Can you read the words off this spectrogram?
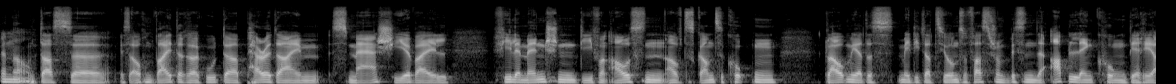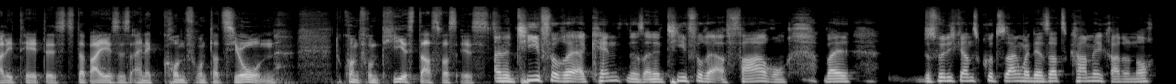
Genau. Und das äh, ist auch ein weiterer guter Paradigm Smash hier, weil viele Menschen, die von außen auf das Ganze gucken, glauben ja, dass Meditation so fast schon ein bisschen eine Ablenkung der Realität ist. Dabei ist es eine Konfrontation. Du konfrontierst das, was ist. Eine tiefere Erkenntnis, eine tiefere Erfahrung, weil das würde ich ganz kurz sagen, weil der Satz kam mir gerade noch.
